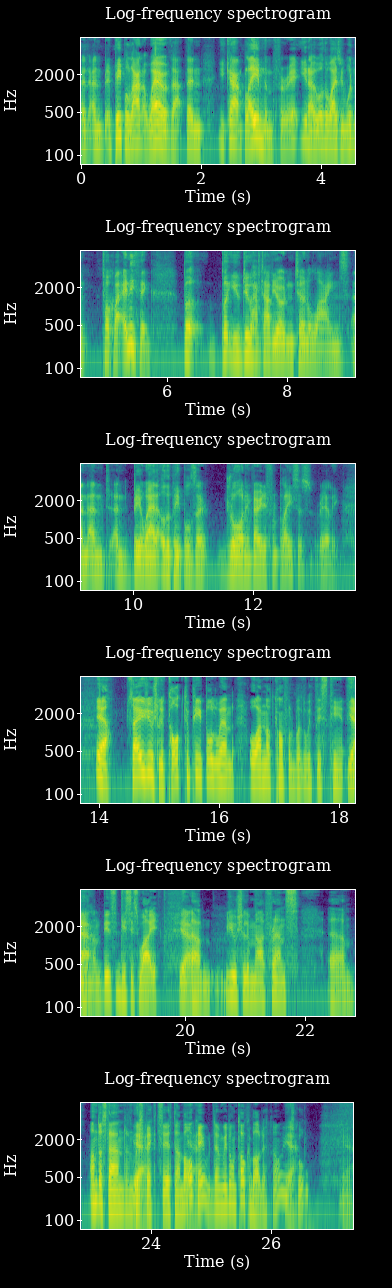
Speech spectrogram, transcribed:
And, and if people aren't aware of that, then you can't blame them for it. You know, otherwise we wouldn't talk about anything. But but you do have to have your own internal lines and and and be aware that other people's are drawn in very different places. Really. Yeah. So I usually talk to people when, oh, I'm not comfortable with this te- Yeah. and this this is why. Yeah. Um, usually my friends um, understand and Yeah. respect it, and but Yeah. okay, then we don't talk about it. No, it's Yeah. cool. yeah.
